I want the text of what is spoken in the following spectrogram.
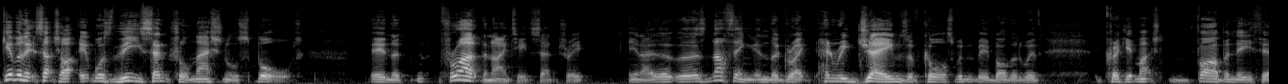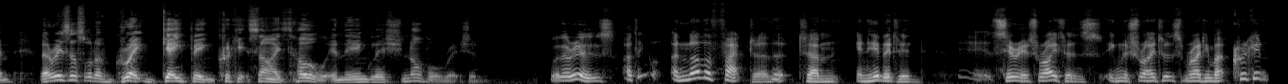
Given it such a, it was the central national sport in the throughout the 19th century. You know, there's nothing in the great Henry James, of course, wouldn't be bothered with cricket much far beneath him. There is a sort of great gaping cricket sized hole in the English novel, Richard. Well, there is. I think another factor that um, inhibited uh, serious writers, English writers, from writing about cricket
